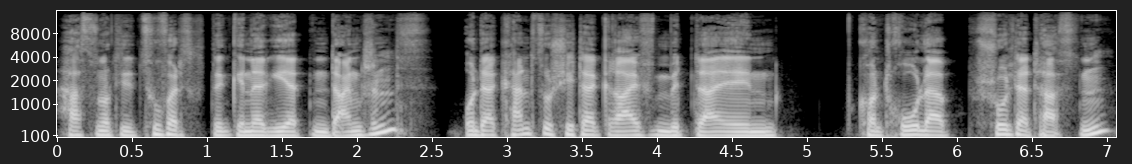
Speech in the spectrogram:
hast du noch die zufallsgenerierten Dungeons und da kannst du schlicht und ergreifend mit deinen Controller-Schultertasten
